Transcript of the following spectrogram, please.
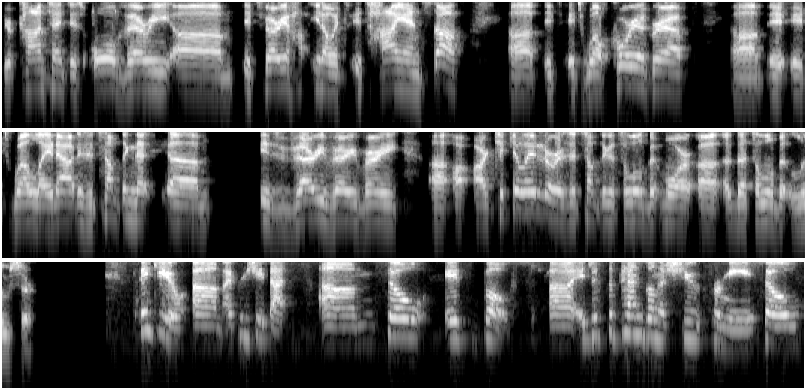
your content is all very um, it's very you know it's it's high end stuff. Uh, it's it's well choreographed. Uh, it, it's well laid out. Is it something that um, is very, very, very uh, articulated, or is it something that's a little bit more uh, that's a little bit looser? Thank you. Um, I appreciate that. Um, so it's both. Uh, it just depends on the shoot for me. So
